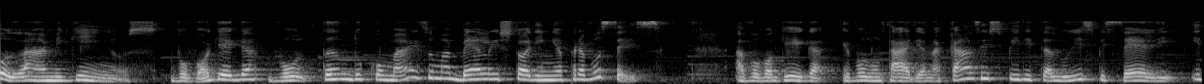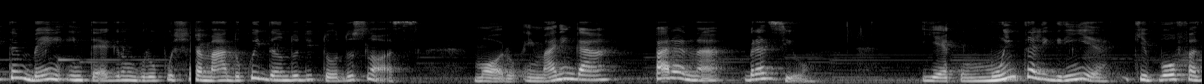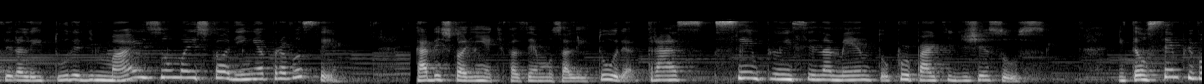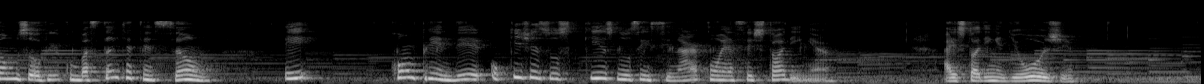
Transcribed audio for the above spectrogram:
Olá, amiguinhos! Vovó Gega voltando com mais uma bela historinha para vocês. A vovó Gega é voluntária na Casa Espírita Luiz Picelli e também integra um grupo chamado Cuidando de Todos Nós. Moro em Maringá, Paraná, Brasil. E é com muita alegria que vou fazer a leitura de mais uma historinha para você. Cada historinha que fazemos a leitura traz sempre um ensinamento por parte de Jesus. Então, sempre vamos ouvir com bastante atenção e compreender o que Jesus quis nos ensinar com essa historinha. A historinha de hoje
